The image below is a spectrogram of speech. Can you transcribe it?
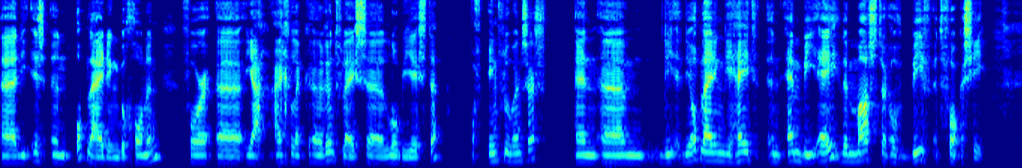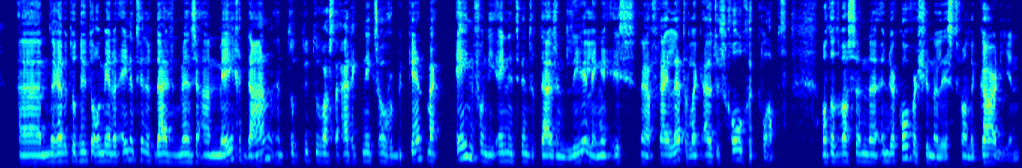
uh, die is een opleiding begonnen voor uh, ja, eigenlijk rundvleeslobbyisten of influencers. En um, die, die opleiding die heet een MBA, de Master of Beef Advocacy. Um, daar hebben tot nu toe al meer dan 21.000 mensen aan meegedaan. En tot nu toe was er eigenlijk niks over bekend. Maar één van die 21.000 leerlingen is nou, vrij letterlijk uit de school geklapt. Want dat was een uh, undercover journalist van The Guardian.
